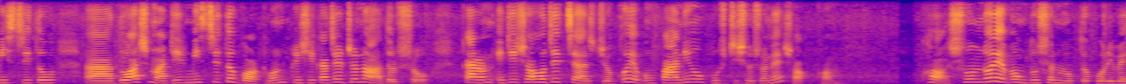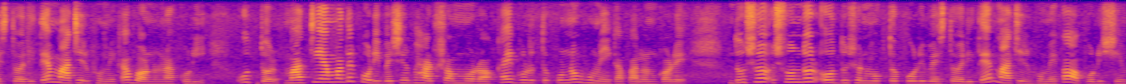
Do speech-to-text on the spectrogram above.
মিশ্রিত দোআঁশ মাটির মিশ্রিত গঠন কৃষিকাজের জন্য আদর্শ, কারণ এটি সহজেই চাষযোগ্য এবং পানি ও পুষ্টি শোষণে সক্ষম। সুন্দর এবং দূষণমুক্ত পরিবেশ তৈরিতে মাটির ভূমিকা বর্ণনা করি। উত্তর, মাটি আমাদের পরিবেশের ভারসাম্য রক্ষায় গুরুত্বপূর্ণ ভূমিকা পালন করে। দূষ, সুন্দর ও দূষণমুক্ত পরিবেশ তৈরিতে মাটির ভূমিকা অপরিসীম।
